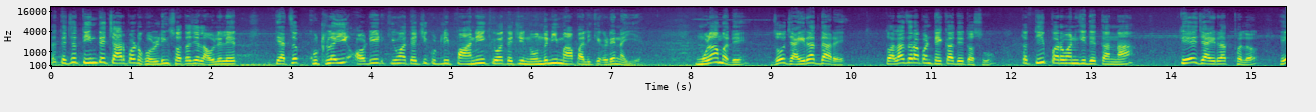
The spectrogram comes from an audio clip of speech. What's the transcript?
तर त्याचं तीन ते चार पट होल्डिंग स्वतःचे लावलेले आहेत. त्याचं कुठलंही ऑडिट किंवा त्याची कुठली पाहणी किंवा त्याची नोंदणी महापालिकेकडे नाही आहे मुळामध्ये जो जाहिरातदार आहे त्याला जर आपण ठेका देत असू तर ती परवानगी देताना ते जाहिरात फलक हे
